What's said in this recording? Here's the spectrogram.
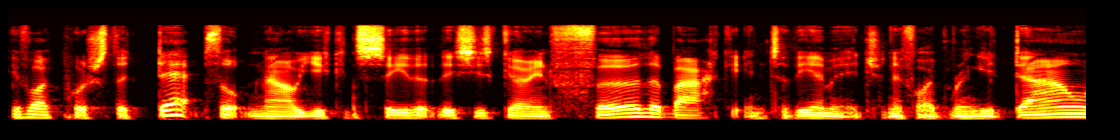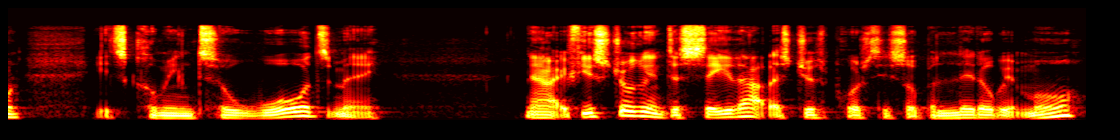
If I push the depth up now, you can see that this is going further back into the image. And if I bring it down, it's coming towards me. Now, if you're struggling to see that, let's just push this up a little bit more.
